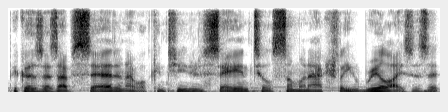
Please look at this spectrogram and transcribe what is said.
Because, as I've said, and I will continue to say until someone actually realizes it,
